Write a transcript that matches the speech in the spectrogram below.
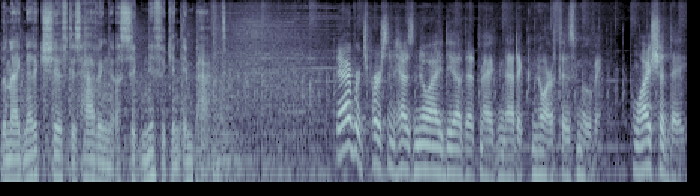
the magnetic shift is having a significant impact. The average person has no idea that magnetic north is moving. Why should they?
